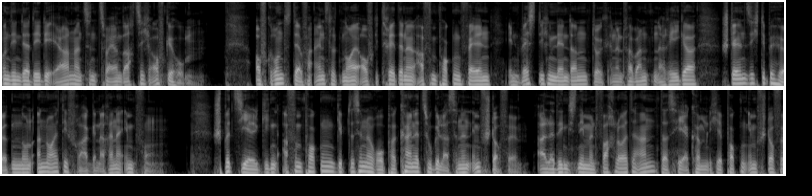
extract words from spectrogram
und in der DDR 1982 aufgehoben. Aufgrund der vereinzelt neu aufgetretenen Affenpockenfällen in westlichen Ländern durch einen verwandten Erreger stellen sich die Behörden nun erneut die Frage nach einer Impfung. Speziell gegen Affenpocken gibt es in Europa keine zugelassenen Impfstoffe. Allerdings nehmen Fachleute an, dass herkömmliche Pockenimpfstoffe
